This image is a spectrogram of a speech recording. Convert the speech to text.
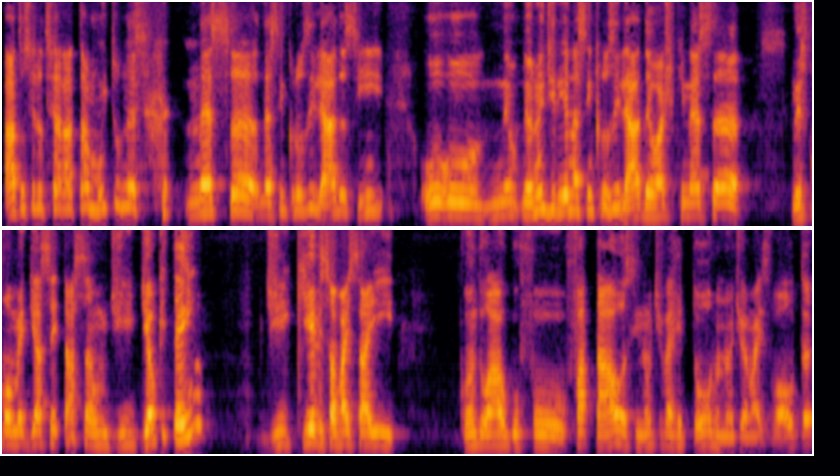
a torcida do Ceará está muito nessa, nessa, nessa encruzilhada, assim. Ou, ou, eu não diria nessa encruzilhada, eu acho que nessa, nesse momento de aceitação, de, de é o que tem, de que ele só vai sair quando algo for fatal, assim, não tiver retorno, não tiver mais volta,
